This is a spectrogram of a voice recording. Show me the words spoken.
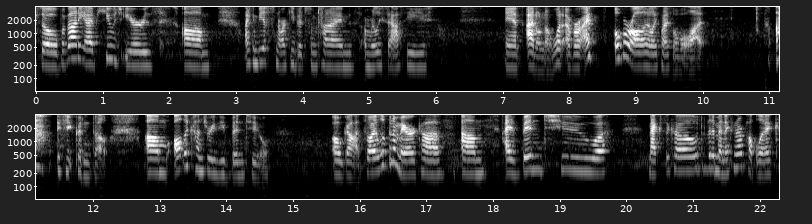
So my body, I have huge ears. Um, I can be a snarky bitch sometimes. I'm really sassy. And I don't know, whatever. I Overall, I like myself a lot. if you couldn't tell. Um, all the countries you've been to. Oh god, so I live in America. Um, I've been to Mexico, to the Dominican Republic,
